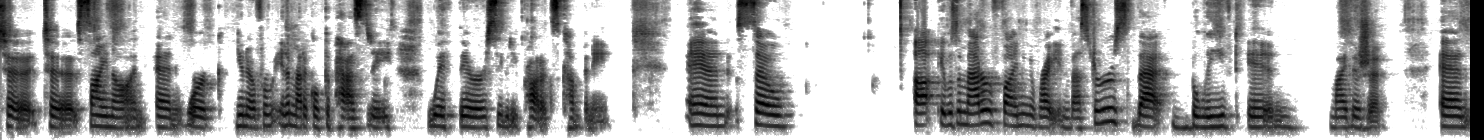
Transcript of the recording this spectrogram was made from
to to sign on and work, you know, from in a medical capacity with their CBD products company. And so uh, it was a matter of finding the right investors that believed in my vision. And,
